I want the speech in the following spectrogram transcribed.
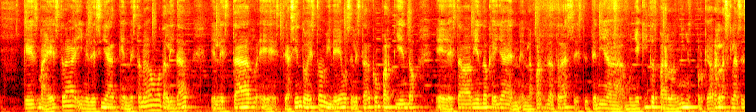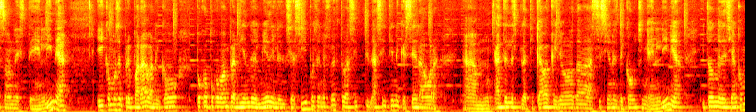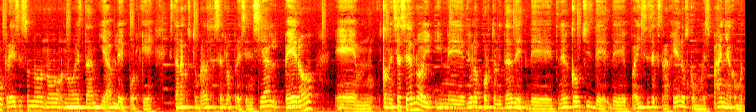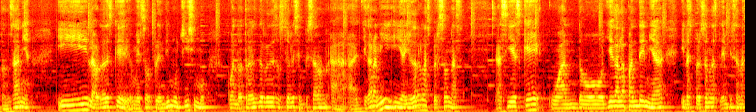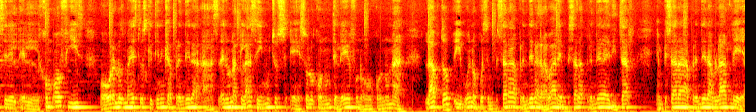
es maestra y me decía, en esta nueva modalidad, el estar este, haciendo estos videos, el estar compartiendo, eh, estaba viendo que ella en, la parte de atrás este, tenía muñequitos para los niños porque ahora las clases son este, en línea. Y cómo se preparaban y cómo poco a poco van perdiendo el miedo. Y le decía, sí, pues en efecto, así, así tiene que ser ahora antes les platicaba que yo daba sesiones de coaching en línea y todos me decían, ¿cómo crees? Eso no, no, no es tan viable porque están acostumbrados a hacerlo presencial, pero em, comencé a hacerlo y, me dio la oportunidad de, tener coaches de, de, países extranjeros como España, como Tanzania. Y la verdad es que me sorprendí muchísimo cuando a través de redes sociales empezaron a, a llegar a mí y ayudar a las personas. Así es que cuando llega la pandemia y las personas empiezan a hacer el, home office o ahora los maestros que tienen que aprender a, hacer una clase y muchos eh, solo con un teléfono o con una laptop y bueno pues empezar a aprender a grabar, empezar a aprender a editar, empezar a aprender a hablarle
